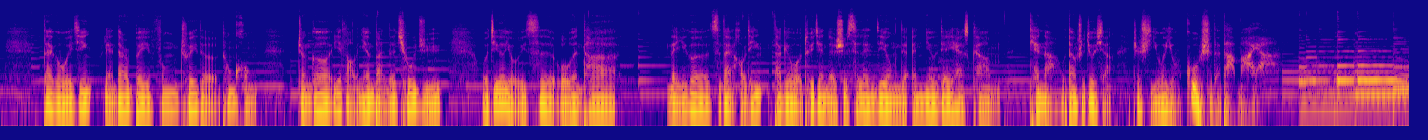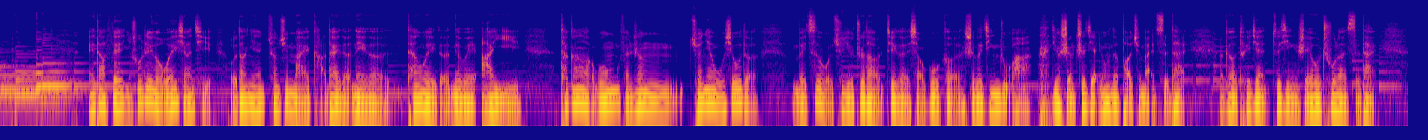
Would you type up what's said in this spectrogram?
戴个围巾，脸蛋被风吹得通红，整个一老年版的秋菊。我记得有一次我问他。哪一个磁带好听？他给我推荐的是 Celine Dion 的《A New Day Has Come》。天哪！我当时就想，这是一位有故事的大妈呀。哎，大飞，你说这个，我也想起我当年常去买卡带的那个摊位的那位阿姨，她跟她老公反正全年无休的，每次我去就知道这个小顾客是个金主哈，就省吃俭用的跑去买磁带，然后给我推荐最近谁又出了磁带。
